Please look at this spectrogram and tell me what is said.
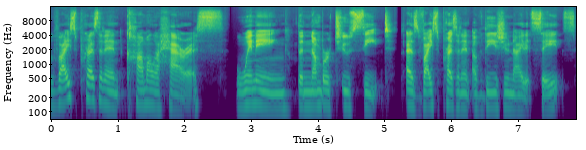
Vice President Kamala Harris winning the number 2 seat as vice president of these United States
